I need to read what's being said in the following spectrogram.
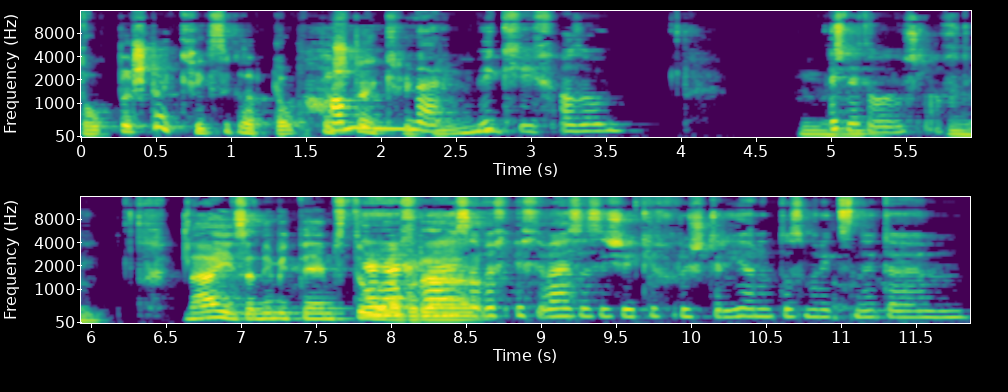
Doppelstöckig sogar. Doppelstöckig. Hammer. Mhm. Wirklich. Also ist nicht alles schlecht. Nein, es hat nicht mit dem zu tun, Ja, ja, ich aber... weiss, äh, aber ich, ich weiss, es ist wirklich frustrierend, dass man jetzt nicht, ähm,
